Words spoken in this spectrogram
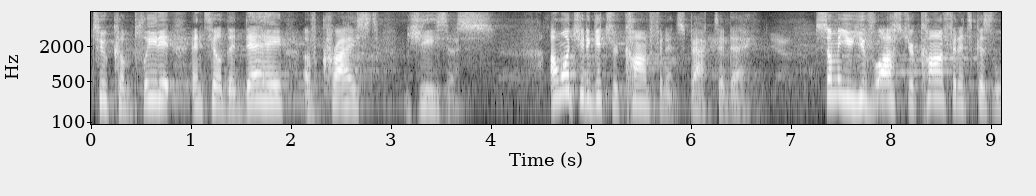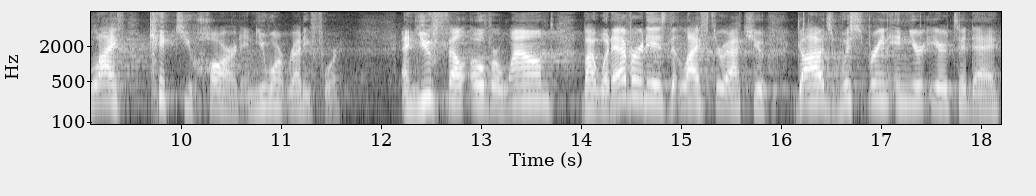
to complete it until the day of Christ Jesus. I want you to get your confidence back today. Some of you, you've lost your confidence because life kicked you hard and you weren't ready for it. And you felt overwhelmed by whatever it is that life threw at you. God's whispering in your ear today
